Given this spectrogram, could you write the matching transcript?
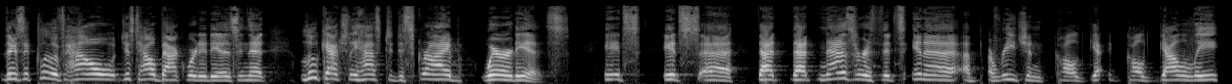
There's a clue of how, just how backward it is in that Luke actually has to describe where it is. It's, it's uh, that, that Nazareth that's in a, a, a region called, called Galilee.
